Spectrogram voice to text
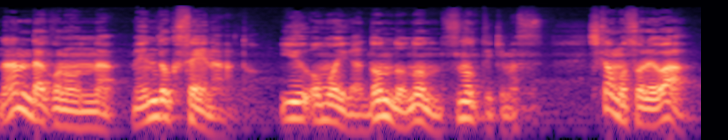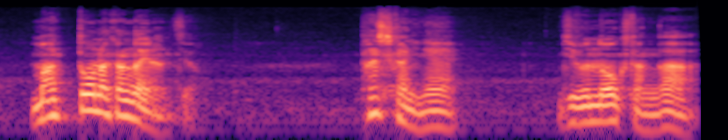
なんだこの女、めんどくせえな、という思いがどんどんどんどん募ってきます。しかもそれは、まっとうな考えなんですよ。確かにね、自分の奥さんが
